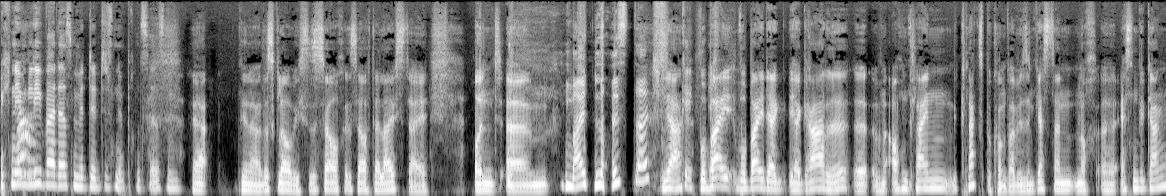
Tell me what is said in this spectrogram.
ich nehme lieber das mit der Disney-Prinzessin. Ja, genau, das glaube ich. Das ist ja auch, ist ja auch der Lifestyle. Und ähm, Mein Lifestyle? ja, Okay. wobei, wobei der ja gerade äh, auch einen kleinen Knacks bekommt, weil wir sind gestern noch äh, essen gegangen.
